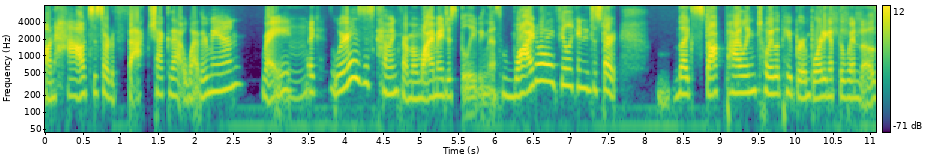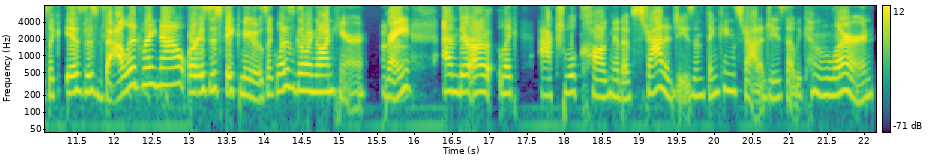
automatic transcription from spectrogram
on how to sort of fact check that weatherman right? Mm-hmm. Like, where is this coming from? And why am I just believing this? Why do I feel like I need to start like stockpiling toilet paper and boarding up the windows? Like, is this valid right now or is this fake news? Like, what is going on here? uh-huh. right? And there are like actual cognitive strategies and thinking strategies that we can learn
